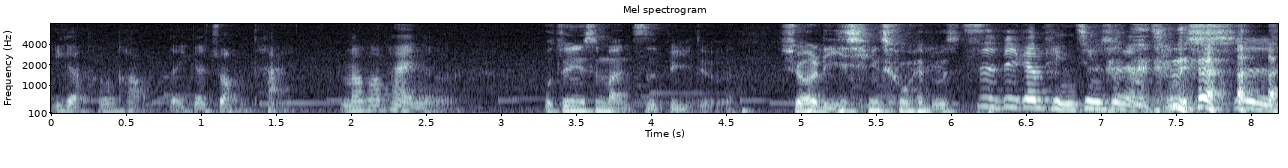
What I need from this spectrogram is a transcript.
一个很好的一个状态。麻花派呢？我最近是蛮自闭的，需要理清楚很多事。自闭跟平静是两件事。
